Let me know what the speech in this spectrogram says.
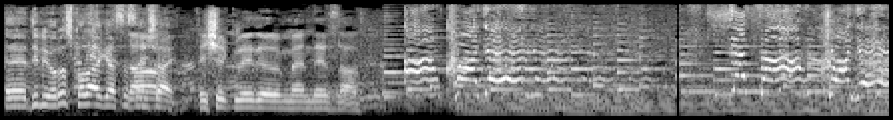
e, diliyoruz. Kolay gelsin Sayın Şahin. Teşekkür ediyorum ben de sağ olun. I'm crying. Yes, I'm crying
